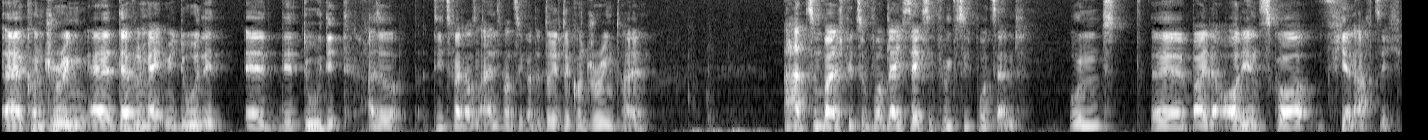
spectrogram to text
äh, Conjuring, äh, Devil Made Me Do It, äh, the Do It, also die 2021er, der dritte Conjuring-Teil, hat zum Beispiel zum Vergleich 56% und äh, bei der Audience Score 84.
